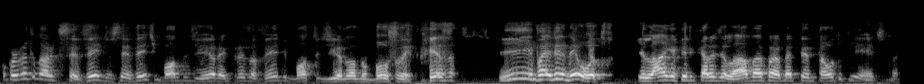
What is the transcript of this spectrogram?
o problema é que na hora que você vende, você vende, bota o dinheiro, a empresa vende, bota o dinheiro lá no bolso da empresa e vai vender outro. E larga aquele cara de lá, vai, vai tentar outro cliente. Né?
